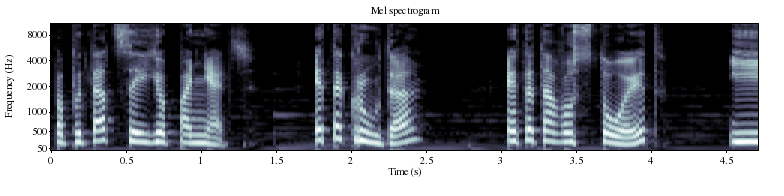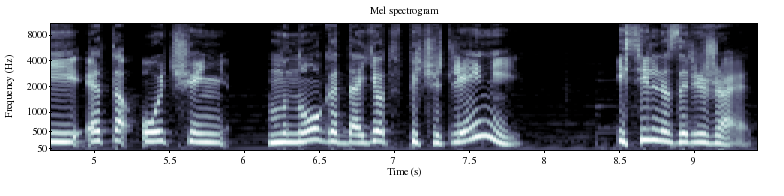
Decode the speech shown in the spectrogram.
попытаться ее понять. Это круто, это того стоит, и это очень много дает впечатлений и сильно заряжает.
